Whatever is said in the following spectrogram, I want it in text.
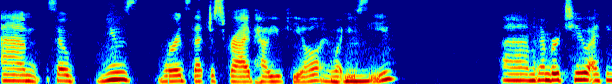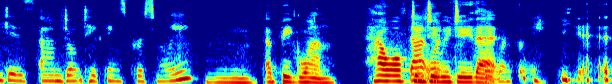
Um, so use words that describe how you feel and what you Mhm. see. Um, number two, I think is um, don't take things personally. Mm, a big one. How often That do we do that? one for me. Yes.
